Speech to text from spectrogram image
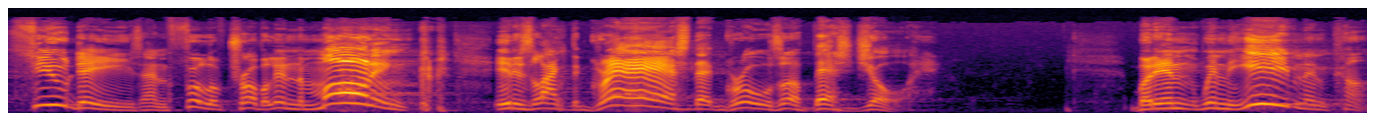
few days and full of trouble. In the morning, it is like the grass that grows up, that's joy. But in, when the evening comes,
